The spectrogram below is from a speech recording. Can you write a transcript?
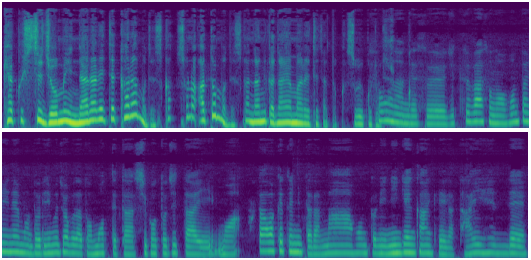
客室乗務員になられてからもですか？その後もですか？何か悩まれてたとか、そういうことでしょそうなんです。実はその本当にね、もうドリームジョブだと思ってた仕事自体も、蓋を開けてみたら、まあ本当に人間関係が大変で、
